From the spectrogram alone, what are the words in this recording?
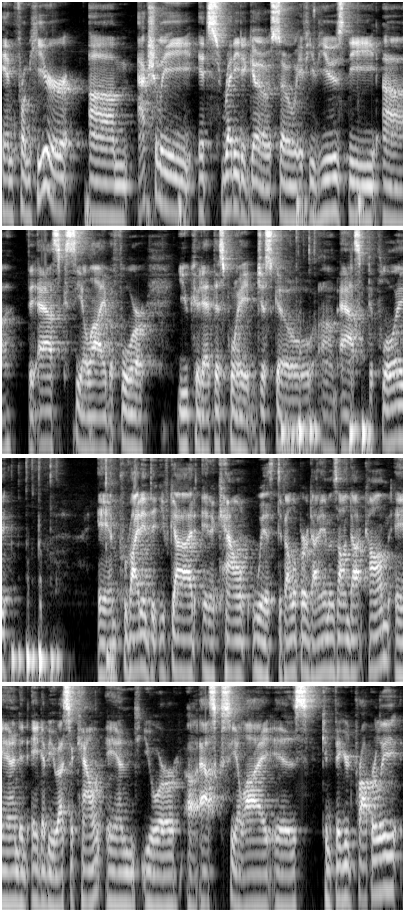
And from here, um, actually, it's ready to go. So if you've used the uh, the Ask CLI before, you could at this point just go um, Ask Deploy. And provided that you've got an account with developer.amazon.com and an AWS account and your uh, Ask CLI is configured properly,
